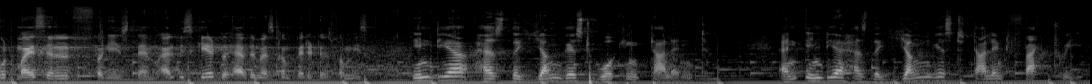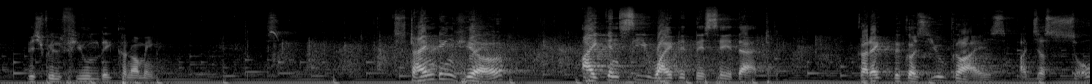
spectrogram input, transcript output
put myself against them, I'll be scared to have them as competitors for me. India has the youngest working talent, and India has the youngest talent factory which will fuel the economy. Standing here, I can see why did they say that. Correct? Because you guys are just so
